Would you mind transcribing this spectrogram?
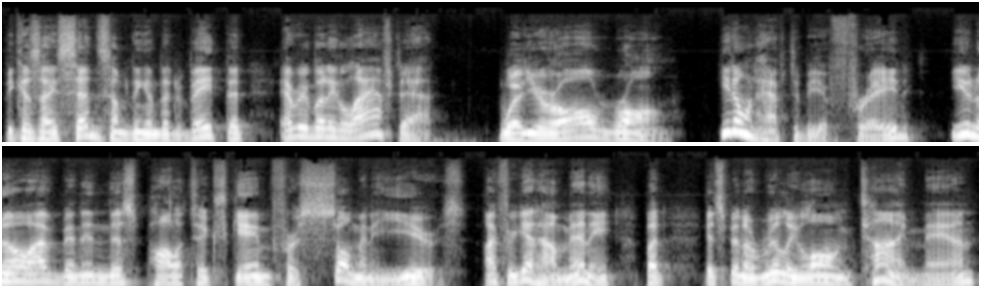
because I said something in the debate that everybody laughed at. Well, you're all wrong. You don't have to be afraid. You know, I've been in this politics game for so many years. I forget how many, but it's been a really long time, man.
